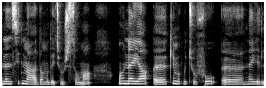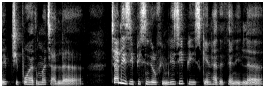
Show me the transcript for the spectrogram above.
هنا نسيت ما demandé تهمش السومه وهنايا كيما راكم تشوفوا هنايا les petits pots هذوما تاع تاع les épices نديرو فيهم les épices. كاين هذا ثاني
